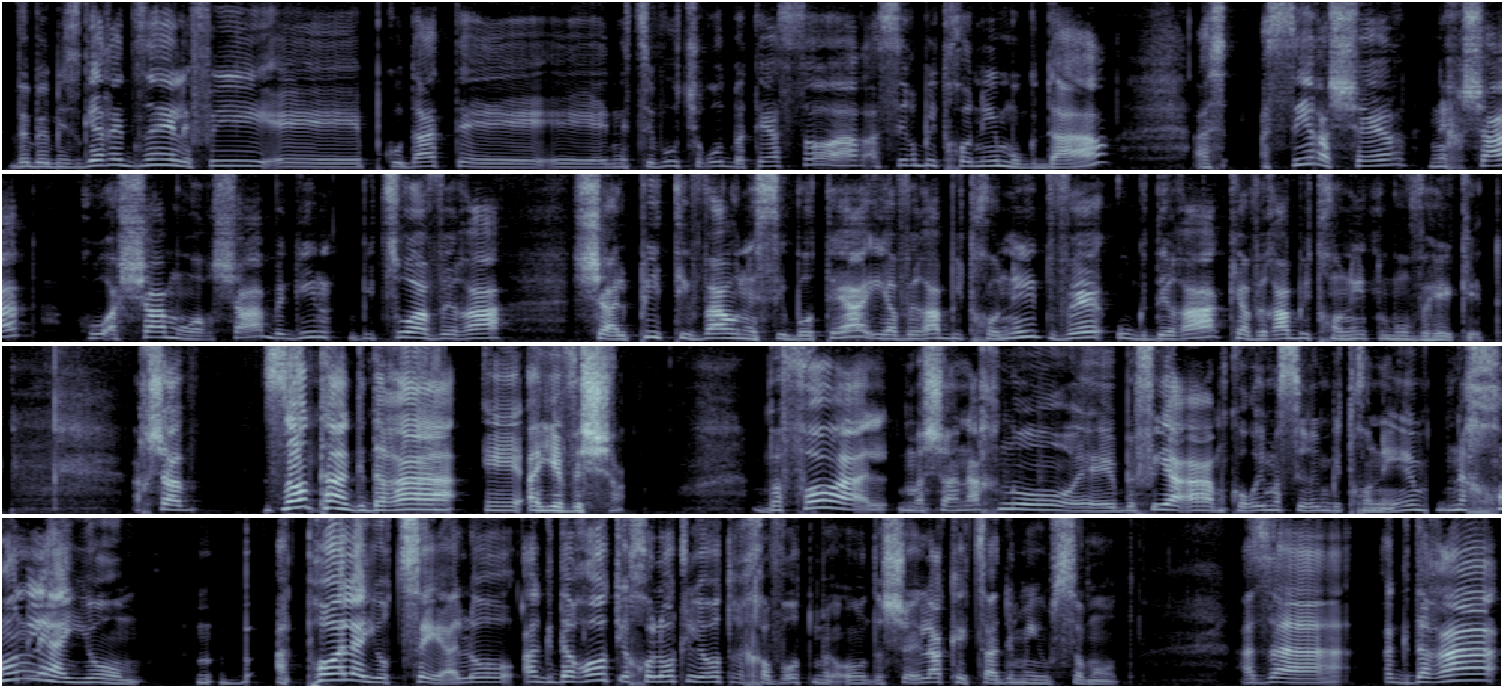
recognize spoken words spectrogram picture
ובמסגרת זה, לפי אה, פקודת אה, אה, נציבות שירות בתי הסוהר, אסיר ביטחוני מוגדר, אסיר אשר נחשד, הואשם או הרשע בגין ביצוע עבירה שעל פי טיבה ונסיבותיה היא עבירה ביטחונית והוגדרה כעבירה ביטחונית מובהקת. עכשיו, זאת ההגדרה אה, היבשה. בפועל, מה שאנחנו אה, בפי העם קוראים אסירים ביטחוניים, נכון להיום, הפועל היוצא, הלא הגדרות יכולות להיות רחבות מאוד, השאלה כיצד הן מיושמות. אז ההגדרה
